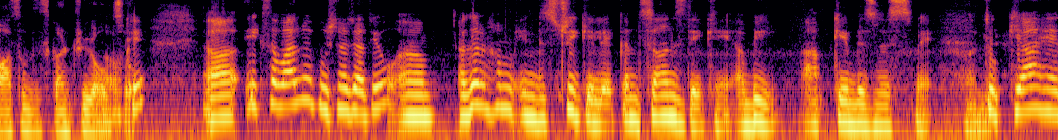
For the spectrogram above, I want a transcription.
parts of this country also. Okay एक सवाल मैं पूछना चाहती हूँ अ, अगर हम इंडस्ट्री के लिए कंसर्न्स देखें अभी आपके बिज़नेस में हाँ तो क्या है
